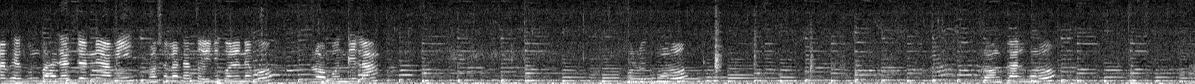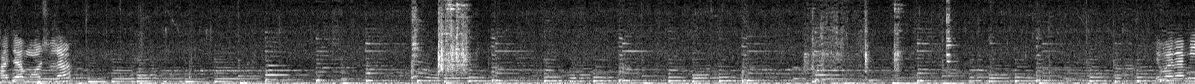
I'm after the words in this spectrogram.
মশলা বেগুন ভাজার জন্য আমি মশলাটা তৈরি করে নেব। লবণ দিলাম। হলুদ গুঁড়ো। লঙ্কার গুঁড়ো। ভাজা মশলা। এবার আমি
